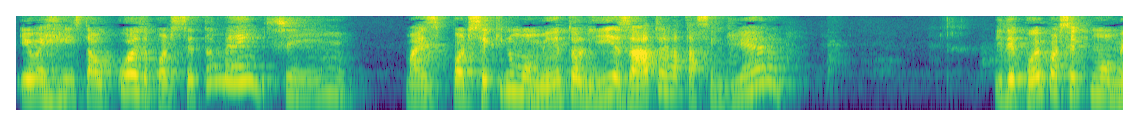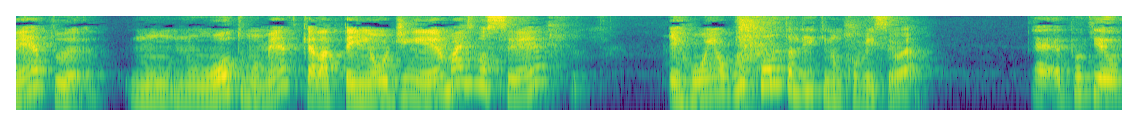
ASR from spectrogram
eu errei em tal coisa. Pode ser também. Sim. Mas pode ser que no momento ali, exato, ela tá sem dinheiro. E depois pode ser que no momento, num, num outro momento, que ela tenha o dinheiro, mas você errou em algum ponto ali que não convenceu ela. É é porque eu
